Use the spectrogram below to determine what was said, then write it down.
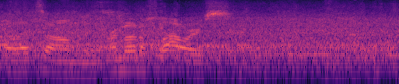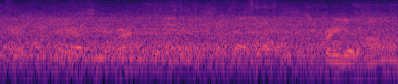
Oh, that's um Ramona Flowers. It's a pretty good home.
